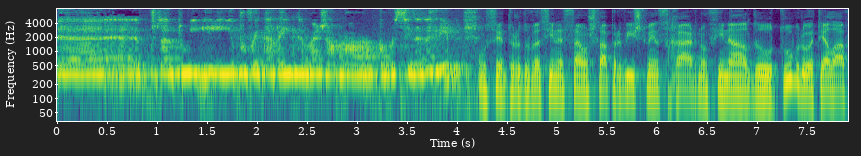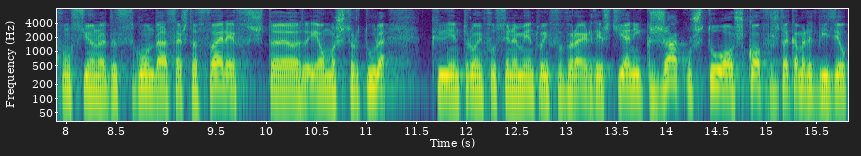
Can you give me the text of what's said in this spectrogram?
eh, portanto, e aproveitar aí também já para, a vacina da gripe. O centro de vacinação está previsto encerrar no final de outubro, até lá funciona de segunda a sexta-feira. Esta é uma estrutura que entrou em funcionamento em fevereiro deste ano e que já custou aos cofres da Câmara de Viseu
